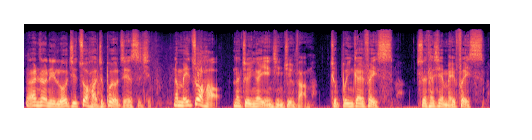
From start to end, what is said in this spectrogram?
那按照你逻辑做好就不有这些事情。那没做好，那就应该严刑峻法嘛，就不应该废死嘛。所以他现在没废死嘛，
